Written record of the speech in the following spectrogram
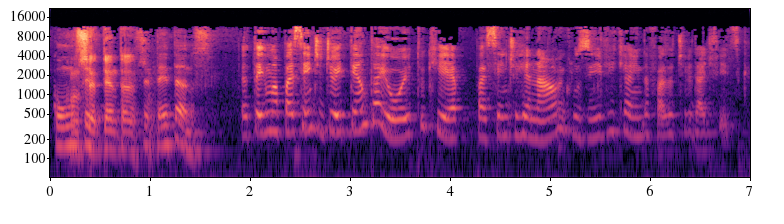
com, Com se- 70 anos. 70 anos. Eu tenho uma paciente de 88, que é paciente renal, inclusive, que ainda faz atividade física.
